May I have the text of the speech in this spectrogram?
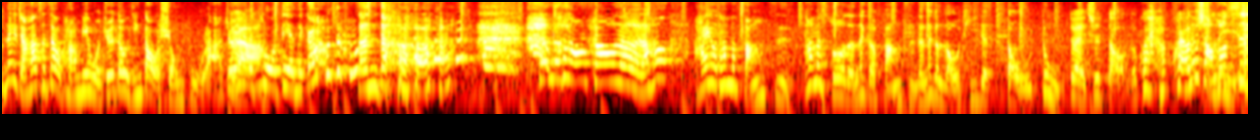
那个脚踏车在我旁边，我觉得都已经到我胸部啦，就是那个坐垫的高度。真的，真的超高的。然后还有他们房子，他们所有的那个房子的那个楼梯的陡度，对，是陡，都快 快要我就想说是直立了。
